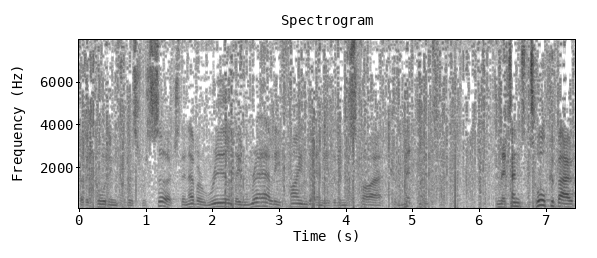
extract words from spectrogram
but according to this research, they never real, they rarely find any that inspire commitment and they tend to talk about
